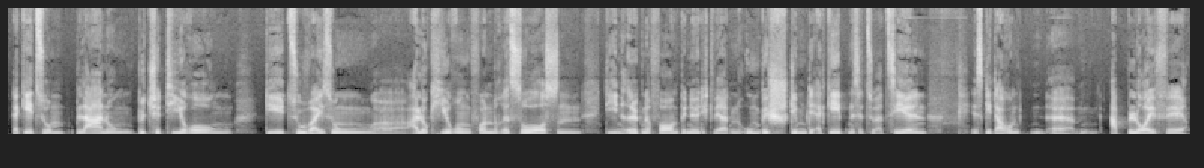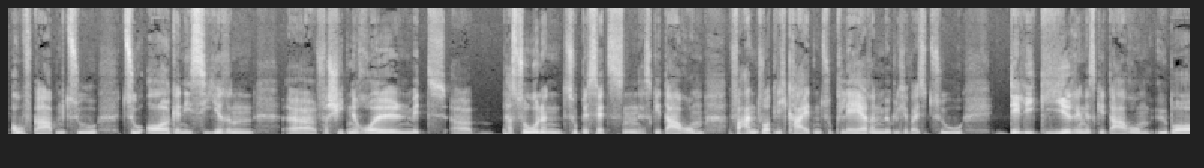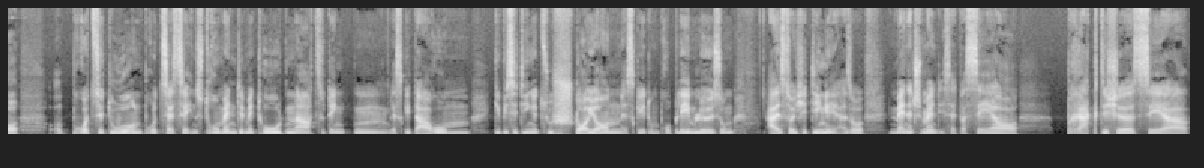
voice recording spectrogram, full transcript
Da geht es um Planung, Budgetierung, die Zuweisung, äh, Allokierung von Ressourcen, die in irgendeiner Form benötigt werden, um bestimmte Ergebnisse zu erzielen. Es geht darum, äh, Abläufe, Aufgaben zu, zu organisieren, äh, verschiedene Rollen mit äh, Personen zu besetzen. Es geht darum, Verantwortlichkeiten zu klären, möglicherweise zu delegieren. Es geht darum, über Prozeduren, Prozesse, Instrumente, Methoden nachzudenken. Es geht darum, gewisse Dinge zu steuern. Es geht um Problemlösung all solche Dinge. Also Management ist etwas sehr Praktisches, sehr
